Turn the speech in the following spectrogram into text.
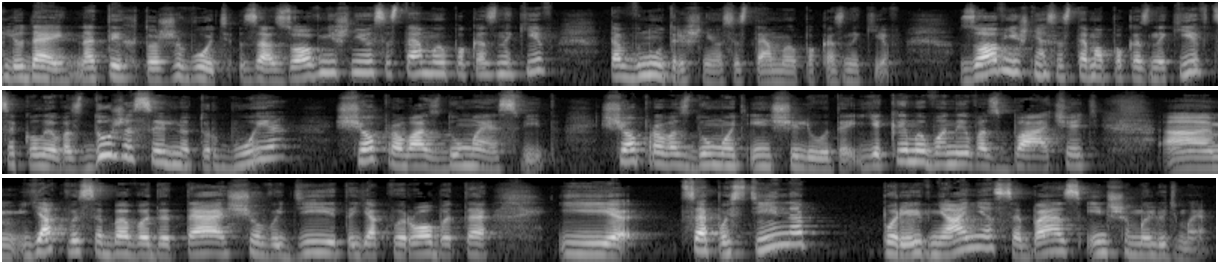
людей на тих, хто живуть за зовнішньою системою показників та внутрішньою системою показників. Зовнішня система показників це коли вас дуже сильно турбує, що про вас думає світ, що про вас думають інші люди, якими вони вас бачать, ем, як ви себе ведете, що ви дієте, як ви робите. І це постійне порівняння себе з іншими людьми.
